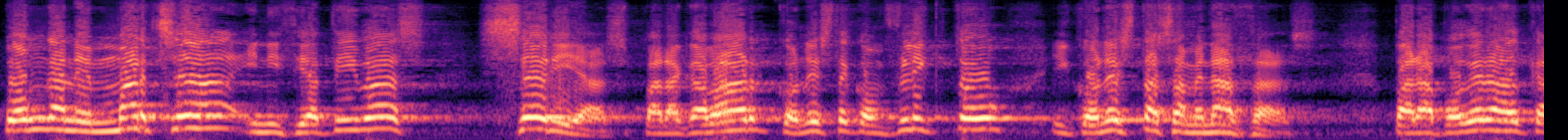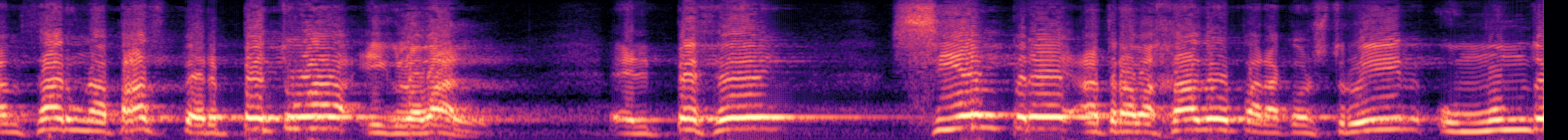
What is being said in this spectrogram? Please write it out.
pongan en marcha iniciativas serias para acabar con este conflicto y con estas amenazas para poder alcanzar una paz perpetua y global. El PC siempre ha trabajado para construir un mundo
